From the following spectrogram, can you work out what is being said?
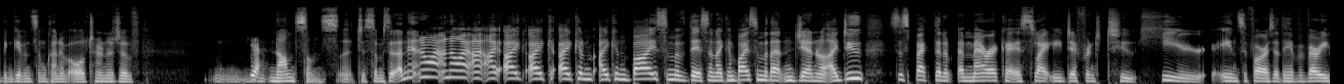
being given some kind of alternative yeah. nonsense uh, to some extent. And you know, I know I, I, I, I can I can buy some of this, and I can buy some of that in general. I do suspect that America is slightly different to here, insofar as that they have a very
